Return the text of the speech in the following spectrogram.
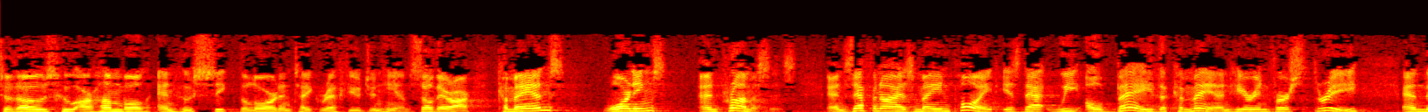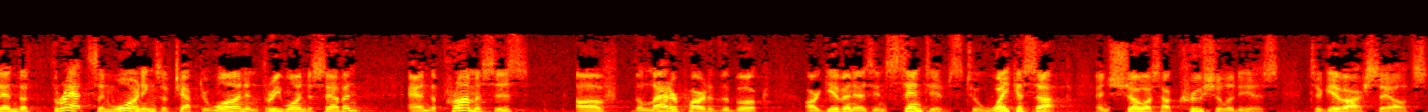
to those who are humble and who seek the Lord and take refuge in Him. So there are commands, warnings, and promises. And Zephaniah's main point is that we obey the command here in verse 3, and then the threats and warnings of chapter 1 and 3 1 to 7, and the promises of the latter part of the book are given as incentives to wake us up and show us how crucial it is to give ourselves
